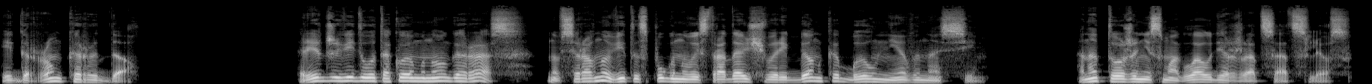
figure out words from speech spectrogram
и громко рыдал. Риджи видела такое много раз, но все равно вид испуганного и страдающего ребенка был невыносим она тоже не смогла удержаться от слез.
